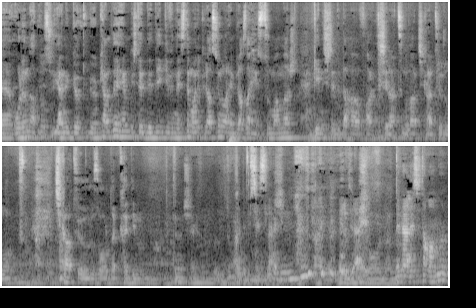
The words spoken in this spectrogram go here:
e, oranın atmosferi yani Gör, Görkem'de hem işte dediği gibi nesne manipülasyonu var hem biraz daha enstrümanlar genişledi daha farklı şeyler tınılar çıkartıyoruz çıkartıyoruz orada kadim değil mi şey kadim sesler kadim. Aynen, melodiler ve neredeyse tamamı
